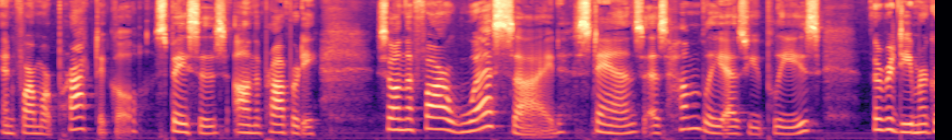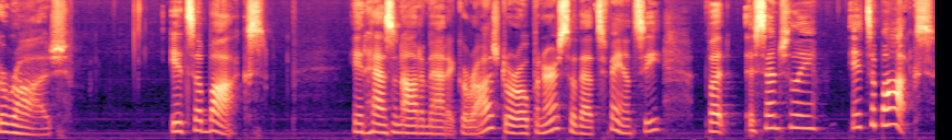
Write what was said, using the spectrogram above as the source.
and far more practical spaces on the property. So on the far west side stands, as humbly as you please, the Redeemer Garage. It's a box. It has an automatic garage door opener, so that's fancy, but essentially, it's a box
